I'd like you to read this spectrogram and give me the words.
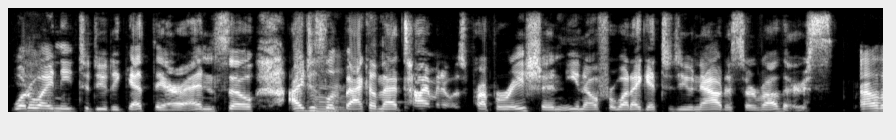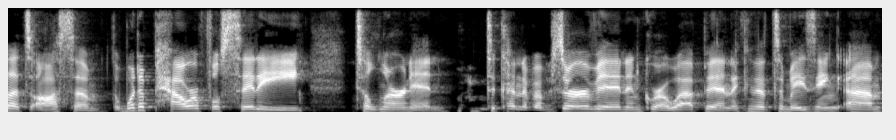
what do i need to do to get there? And so i just look Mm. back on that time and it was preparation you know for what i get to do now to serve others Oh, that's awesome. What a powerful city to learn in, to kind of observe in and grow up in. I think that's amazing. Um,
